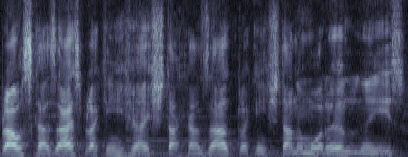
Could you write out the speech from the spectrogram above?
para os casais, para quem já está casado, para quem está namorando, não é isso?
